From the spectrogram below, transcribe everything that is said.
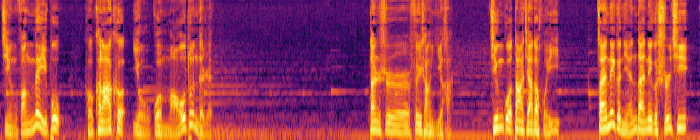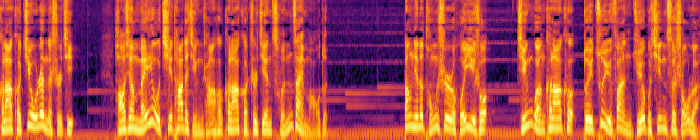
警方内部和克拉克有过矛盾的人。但是非常遗憾。经过大家的回忆，在那个年代、那个时期，克拉克就任的时期，好像没有其他的警察和克拉克之间存在矛盾。当年的同事回忆说，尽管克拉克对罪犯绝不心慈手软，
